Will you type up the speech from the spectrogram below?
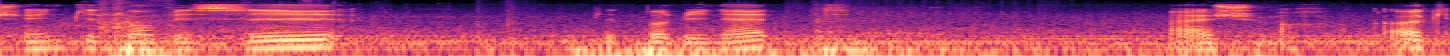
Lâcher une petite bombe ici. Petite bobinette. Ouais, je suis mort. Ok.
